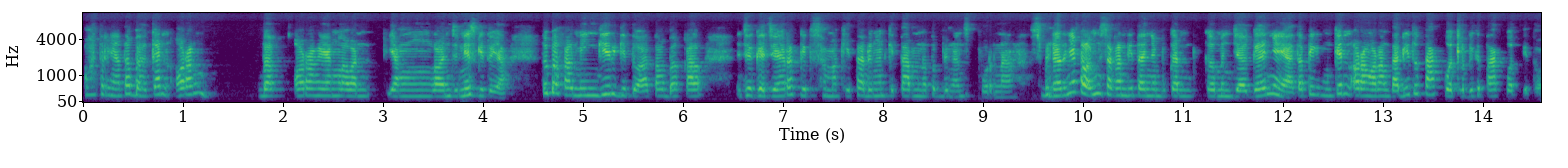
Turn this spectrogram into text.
oh ternyata bahkan orang bak, orang yang lawan yang lawan jenis gitu ya itu bakal minggir gitu atau bakal jaga jarak gitu sama kita dengan kita menutup dengan sempurna. Sebenarnya kalau misalkan ditanya bukan ke menjaganya ya, tapi mungkin orang-orang tadi itu takut, lebih ketakut gitu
